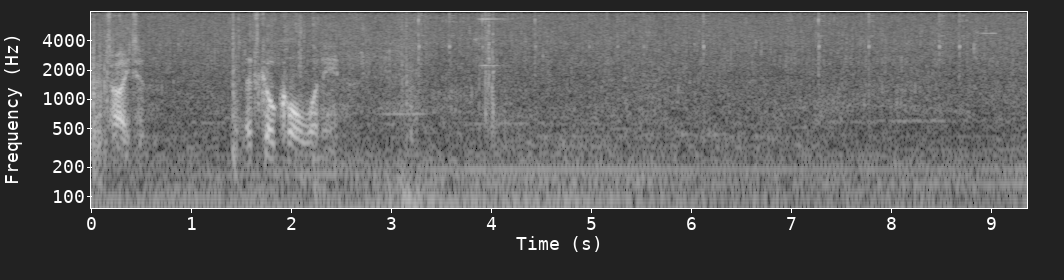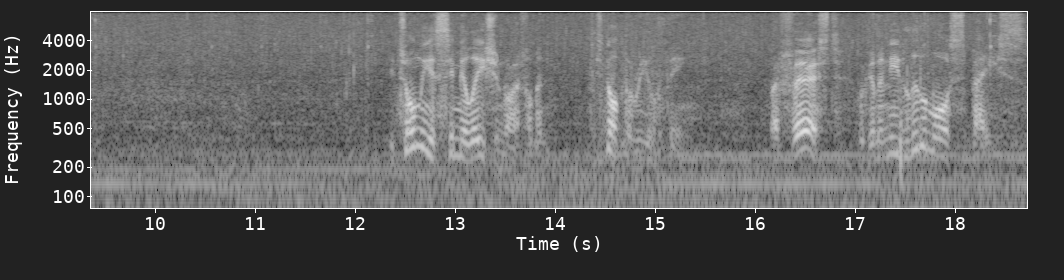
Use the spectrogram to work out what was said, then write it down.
The Titan. Let's go call one in. It's only a simulation, Rifleman. It's not the real thing. But first, we're gonna need a little more space.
